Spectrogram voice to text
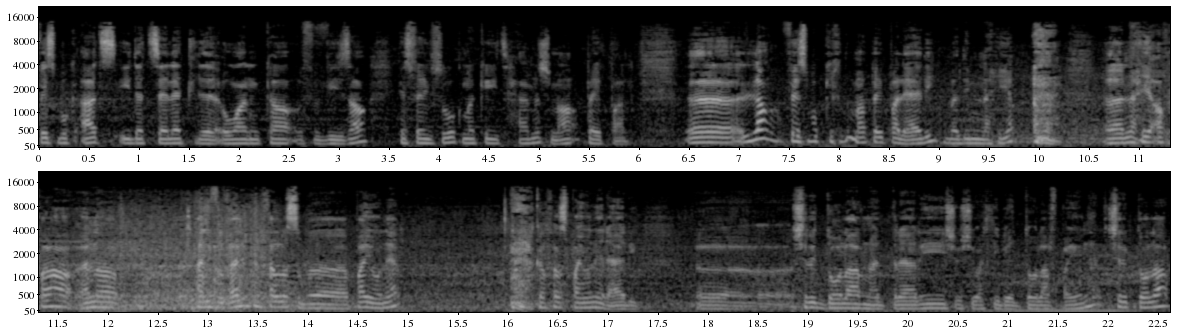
فيسبوك ads اذا تسالت 1 كافي فيزا حيت فيسبوك ما كيتحاملش مع باي بال أه لا فيسبوك كيخدم مع باي بال عادي هذه من ناحيه أه ناحيه أخرى أنا تلقاني في الغالب كنخلص ببايونير كنخلص بايونير عادي أه شريت دولار مع الدراري شوف شي واحد كيبيع الدولار في بايونير. تشري الدولار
